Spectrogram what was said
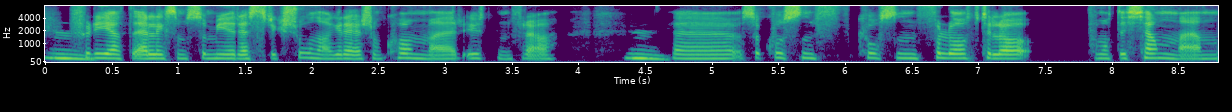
Mm. Fordi at det er liksom så mye restriksjoner og greier som kommer utenfra. Mm. Uh, så hvordan, hvordan få lov til å på en måte kjenne en,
